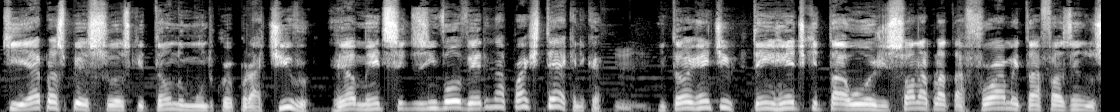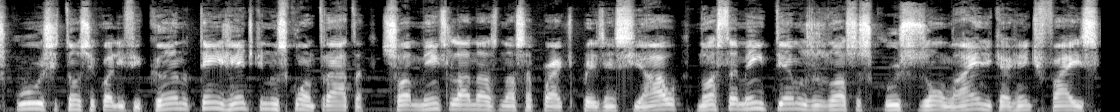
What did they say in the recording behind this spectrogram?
que é para as pessoas que estão no mundo corporativo realmente se desenvolverem na parte técnica. Uhum. Então a gente tem gente que está hoje só na plataforma e está fazendo os cursos, estão se qualificando. Tem gente que nos contrata somente lá na nossa parte presencial. Nós também temos os nossos cursos online que a gente faz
